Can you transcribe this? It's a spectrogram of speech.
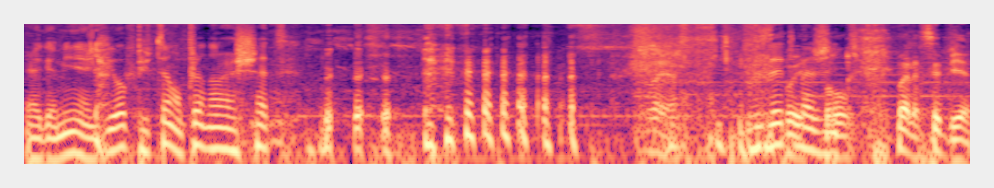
Et la gamine, elle dit Oh putain, en plein dans la chatte. Vous êtes Oui, magique. bon, voilà, c'est bien.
